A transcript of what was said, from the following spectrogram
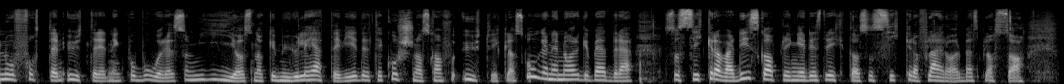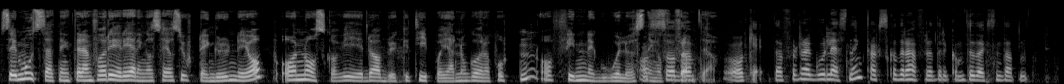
nå fått en utredning på bordet som gir oss noen muligheter videre til hvordan vi kan få utvikla skogen i Norge bedre, som sikrer verdiskapning i distriktene som sikrer flere arbeidsplasser. Så i motsetning til den forrige regjeringa så har vi gjort en grundig jobb, og nå skal vi da bruke tid på å gjennomgå rapporten og finne gode løsninger altså, for framtida. Ok, da får dere god lesning. Takk skal dere ha for at dere kom til Dagsnytt 18.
